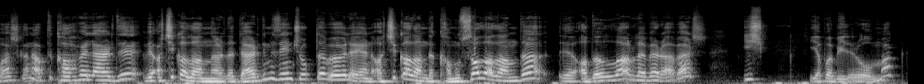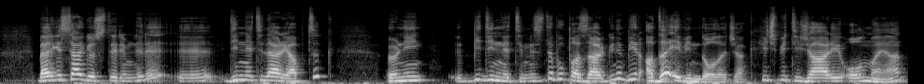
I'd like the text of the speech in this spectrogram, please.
başka ne yaptı? Kahvelerde ve açık alanlarda derdimiz en çok da böyle yani açık alanda, kamusal alanda e, adalılarla beraber iş yapabilir olmak. Belgesel gösterimleri, e, dinletiler yaptık. Örneğin bir dinletimizde bu pazar günü bir ada evinde olacak. Hiçbir ticari olmayan,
